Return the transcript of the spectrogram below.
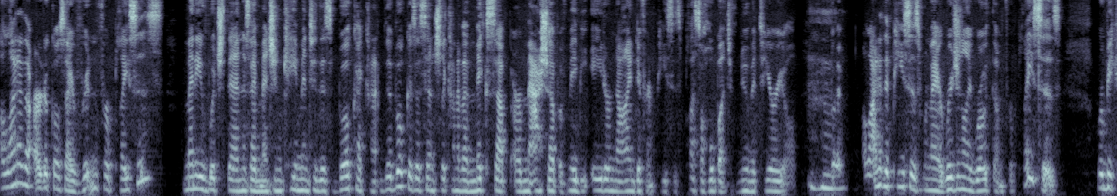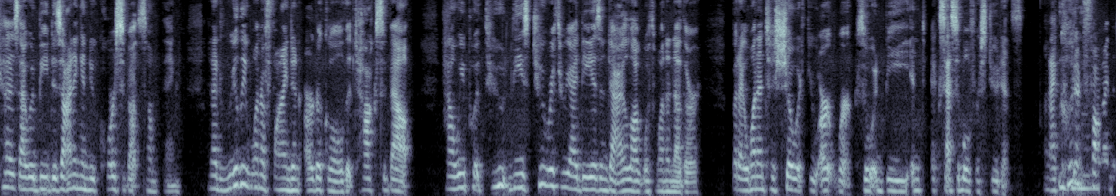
A lot of the articles i've written for places many of which then as i mentioned came into this book i kind of the book is essentially kind of a mix-up or mash-up of maybe eight or nine different pieces plus a whole bunch of new material. Mm-hmm. but a lot of the pieces when i originally wrote them for places were because i would be designing a new course about something and I'd really want to find an article that talks about how we put two, these two or three ideas in dialogue with one another. But I wanted to show it through artwork so it would be accessible for students. And I couldn't mm-hmm. find the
